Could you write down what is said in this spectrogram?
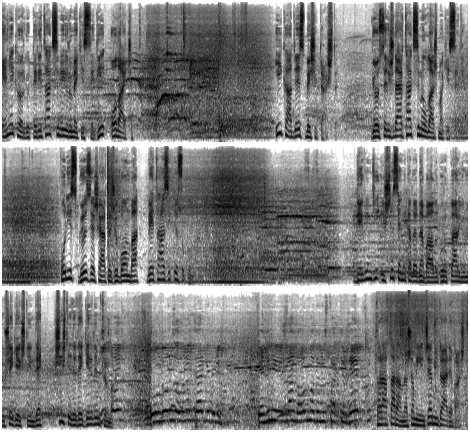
Emek örgütleri Taksim'e yürümek istedi, olay çıktı. İlk adres Beşiktaş'tı. Göstericiler Taksim'e ulaşmak istedi. Polis göz yaşartıcı bomba ve tazikli su kullandı. Devrimci işçi sendikalarına bağlı gruplar yürüyüşe geçtiğinde Şişli'de de gerilim tırmandı. Bulunduğunuz alanı terk ediniz. Kendi yerinizden dağılmadığınız takdirde Taraflar anlaşamayınca müdahale başladı.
